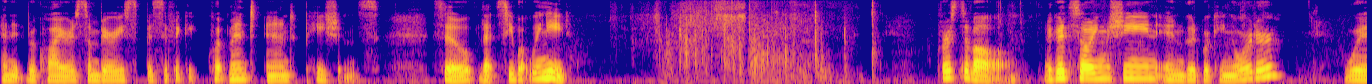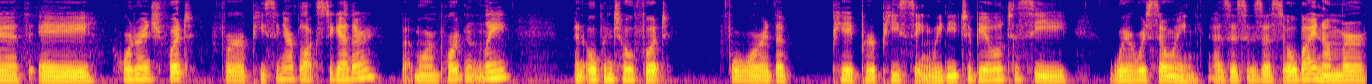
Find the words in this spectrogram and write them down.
and it requires some very specific equipment and patience. So let's see what we need. First of all, a good sewing machine in good working order with a quarter inch foot for piecing our blocks together, but more importantly, an open toe foot for the paper piecing. We need to be able to see where we're sewing as this is a sew by number,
